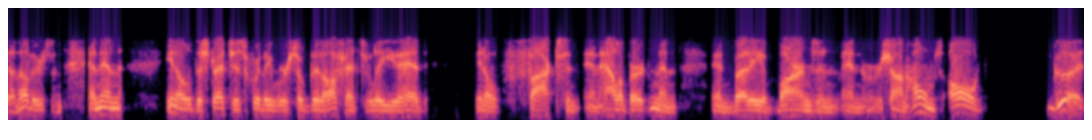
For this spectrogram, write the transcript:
than others, and and then, you know, the stretches where they were so good offensively, you had, you know, Fox and and Halliburton and and Buddy Barnes and and Richaun Holmes all good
